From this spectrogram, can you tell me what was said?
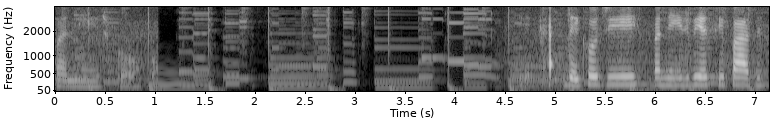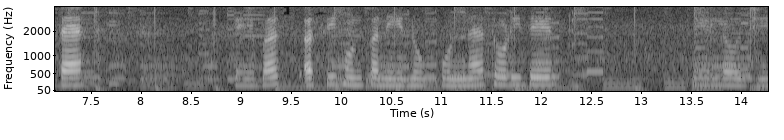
पनीर को। देखो जी पनीर भी असी पा दिता है तो बस असी हूँ पनीर ਨੂੰ ਭੁੰਨਣਾ ਹੈ ਥੋੜੀ ਦੇਰ लो जी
